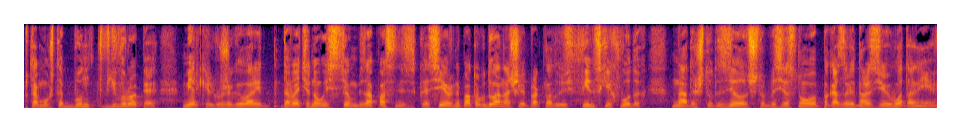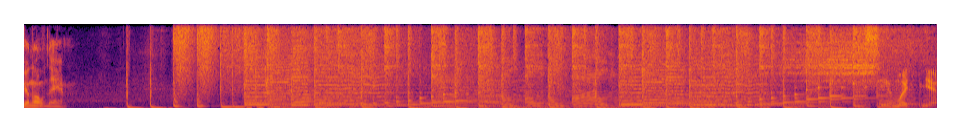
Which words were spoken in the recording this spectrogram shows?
потому что бунт в Европе. Меркель уже говорит, давайте новую систему безопасности. Северный поток-2 начали прокладывать в финских водах. Надо что-то сделать, чтобы все снова показали на Россию. Вот они, виновные. Тема дня.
